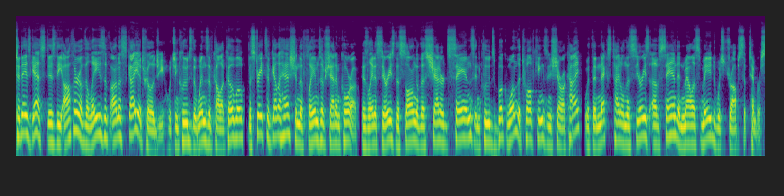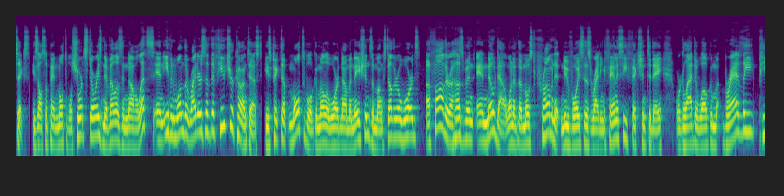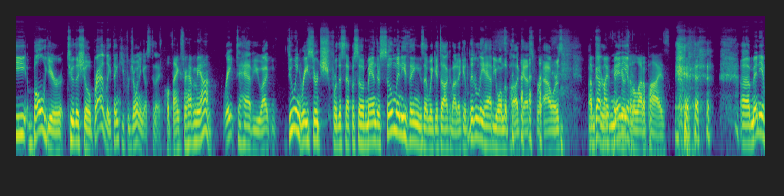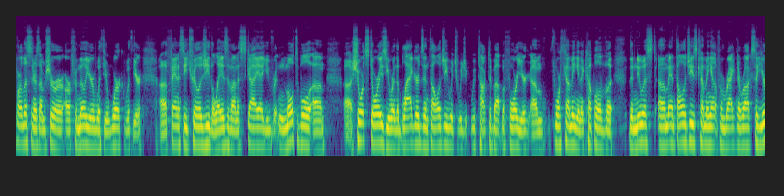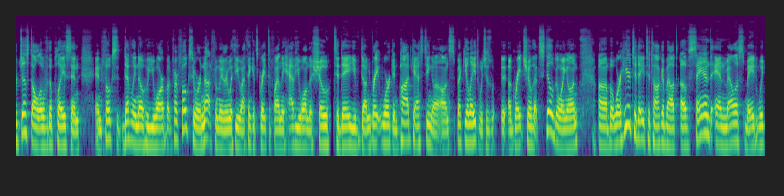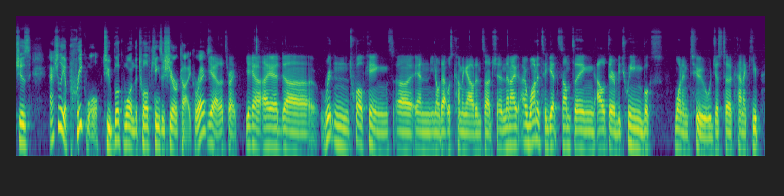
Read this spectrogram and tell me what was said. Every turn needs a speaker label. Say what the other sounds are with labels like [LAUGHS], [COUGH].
Speaker 1: Today's guest is the author of the Lays of Anuskaya trilogy, which includes The Winds of Khalakovo, The Straits of Galahesh, and The Flames of Shadam Khoreh. His latest series, The Song of the Shattered Sands, includes Book 1, The Twelve Kings in Sharakhai, with the next title in the series of Sand and Malice Made, which drops September 6th. He's also penned multiple short stories, novellas, and novelettes, and even won the Writers of the Future contest. He's picked up multiple Gemmell Award nominations, amongst other awards. A father, a husband, and no doubt one of the most prominent new voices writing fantasy fiction today. We're glad to welcome Bradley P. Beaulieu to the show. Bradley, thank you for joining us today.
Speaker 2: Well, thanks for having me on.
Speaker 1: Great to have you. I'm doing research for this episode. Man, there's so many things that we could talk about. I could literally have you on the podcast for hours. [LAUGHS]
Speaker 2: I've got sure my fingers in a lot of pies. [LAUGHS]
Speaker 1: uh, many of our listeners, I'm sure, are familiar with your work, with your uh, fantasy trilogy, The Lays of Anuskaya. You've written multiple um, uh, short stories. You were in the Blackguards anthology, which we, have talked about before. You're um, forthcoming in a couple of the, the newest um, anthologies coming out from Ragnarok. So you're just all over the place, and and folks definitely know who you are. But for folks who are not familiar with you, I think it's great to finally have you on the show today. You've done great work in podcasting uh, on Speculate, which is a great show that's still going on. Uh, but we're here today to talk about Of Sand and Malice Made, which is actually a prequel to Book One, The Twelve Kings of Sharakhai, correct?
Speaker 2: Yeah, that's right. Yeah, I had uh, written Twelve Kings, uh, and you know that was coming out and such, and then I, I wanted to get something out there between books one and two, just to kind of keep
